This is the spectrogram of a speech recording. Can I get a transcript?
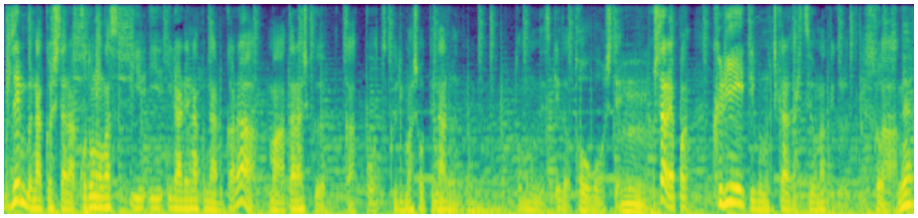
全部なくしたら子供がいられなくなるから、まあ、新しく学校を作りましょうってなると思うんですけど統合して、うん、そしたらやっぱクリエイティブの力が必要になってくるっていうかそうですね、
